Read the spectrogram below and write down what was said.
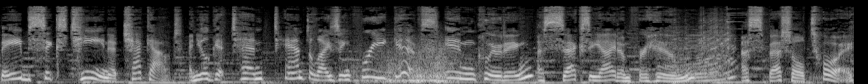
BABE16 at checkout, and you'll get 10 tantalizing free gifts, including a sexy item for him, a special toy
